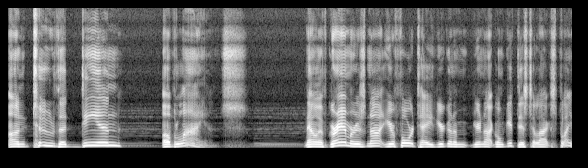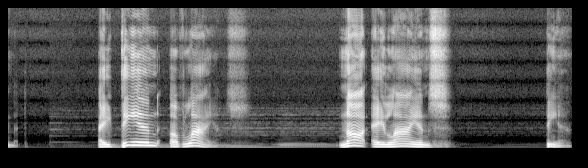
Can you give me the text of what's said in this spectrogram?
unto the den of lions. Now, if grammar is not your forte, you're gonna you're not gonna get this till I explain it. A den of lions not a lion's den.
